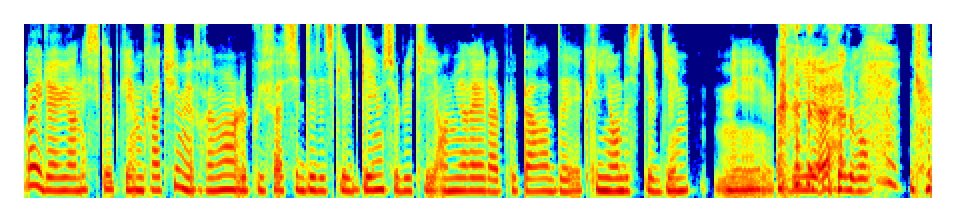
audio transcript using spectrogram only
Ouais, il a eu un escape game gratuit, mais vraiment le plus facile des escape games, celui qui ennuierait la plupart des clients d'escape game. Mais lui, euh,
